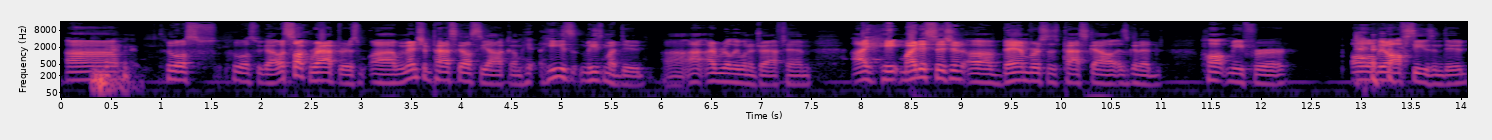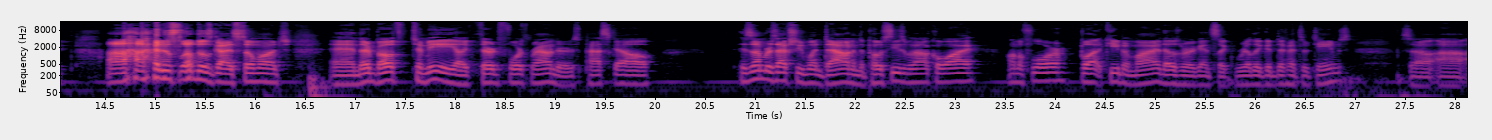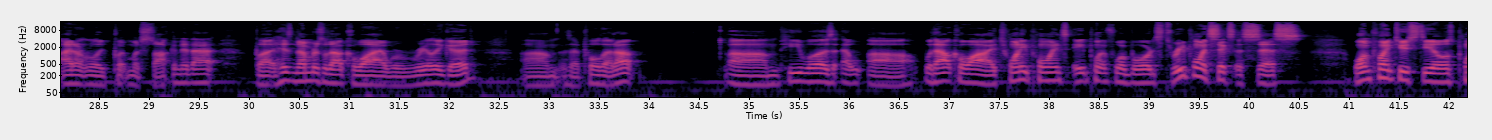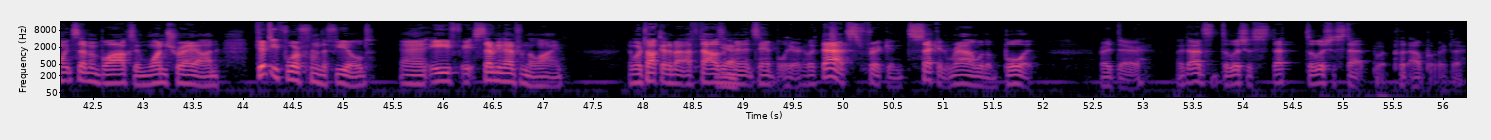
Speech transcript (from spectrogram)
Um, who else? Who else we got? Let's talk Raptors. Uh, we mentioned Pascal Siakam. He, he's he's my dude. Uh, I, I really want to draft him. I hate my decision of Bam versus Pascal is gonna haunt me for all of the off season, dude. Uh, I just love those guys so much, and they're both to me like third, fourth rounders. Pascal, his numbers actually went down in the postseason without Kawhi on the floor, but keep in mind those were against like really good defensive teams. So uh, I don't really put much stock into that. But his numbers without Kawhi were really good. Um, as I pull that up, um, he was uh, without Kawhi 20 points, 8.4 boards, 3.6 assists, 1.2 steals, 0.7 blocks, and one trey on 54 from the field and 80, 79 from the line. And we're talking about a thousand Yeah. minute sample here. Like that's freaking second round with a bullet right there. Like that's delicious. That delicious stat put output right there.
